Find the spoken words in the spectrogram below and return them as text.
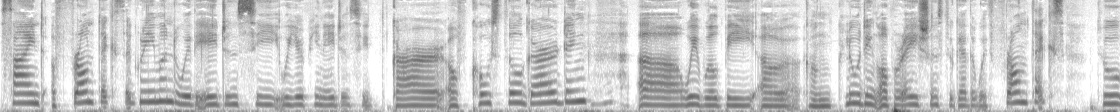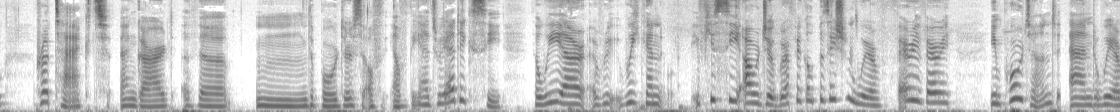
signed a Frontex agreement with the agency, with European Agency of Coastal Guarding. Uh, we will be uh, concluding operations together with Frontex to protect and guard the mm, the borders of, of the Adriatic Sea. So we are we can if you see our geographical position, we are very very important and we are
